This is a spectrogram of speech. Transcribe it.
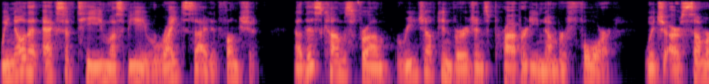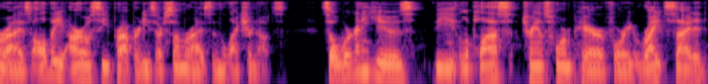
we know that x of t must be a right-sided function. Now this comes from region of convergence property number four, which are summarized, all the ROC properties are summarized in the lecture notes. So we're going to use the Laplace transform pair for a right-sided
